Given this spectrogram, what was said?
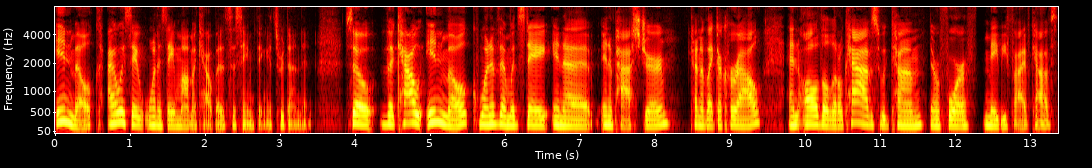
in milk. I always say want to say mama cow, but it's the same thing. It's redundant. So the cow in milk, one of them would stay in a in a pasture, kind of like a corral, and all the little calves would come. There were four, maybe five calves.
